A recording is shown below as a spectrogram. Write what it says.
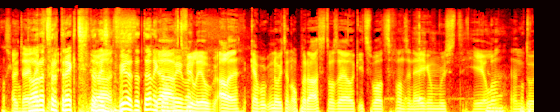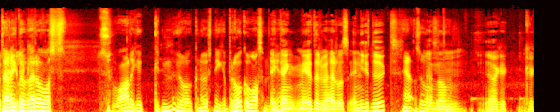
als je daaruit viel- vertrekt, dan Ja, is het, het- viel het uiteindelijk ja, wel mee. het maar- viel heel goed. Allee, ik heb ook nooit een operatie. Het was eigenlijk iets wat van zijn eigen moest helen. En door uiteindelijk de wervel was zwaar gekn gekneusd, niet gebroken was hem niet. ik hè. denk meer de wervels ingedeukt. ja, zo was En het, dan, ja, ge- ge-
